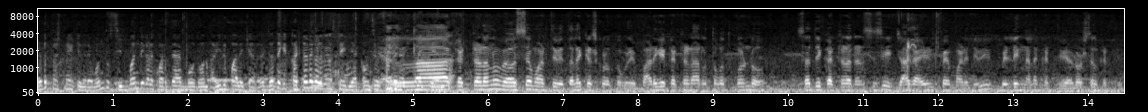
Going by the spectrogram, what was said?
ಎರಡು ಪ್ರಶ್ನೆ ಇಟ್ಟಿದ್ದಾರೆ ಒಂದು ಸಿಬ್ಬಂದಿಗಳ ಕೊರತೆ ಆಗ್ಬಹುದು ಅಂತ ಐದು ಪಾಲಿಕೆ ಆದ್ರೆ ಜೊತೆಗೆ ಕಟ್ಟಡಗಳ ವ್ಯವಸ್ಥೆ ಇದೆಯಾ? ಕೌನ್ಸಿಲ್ ಎಲ್ಲ ಕಟ್ಟಡನೂ ವ್ಯವಸ್ಥೆ ಮಾಡ್ತೀವಿ. ತಲೆ ಕೆಡ್ಸ್ಕೊಳಕ್ ಹೋಗ್ಬೇಡಿ. ಬಾಡಿಗೆ ಕಟ್ಟಡ ತೆಗೆದುಕೊಂಡು ಸದ್ಯ ಕಟ್ಟಡ ನಡೆಸಿಸಿ ಜಾಗ ಐಡೆಂಟಿಫೈ ಮಾಡಿದ್ದೀವಿ. ಬಿಲ್ಡಿಂಗ್ನೆಲ್ಲ ಕಟ್ತೀವಿ. ಎರಡು ವರ್ಷದಲ್ಲಿ ಕಟ್ತೀವಿ.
